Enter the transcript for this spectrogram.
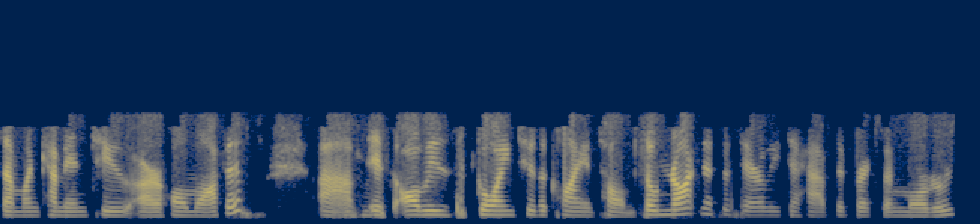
someone come into our home office. Um, mm-hmm. It's always going to the client's home. So not necessarily to have the bricks and mortars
